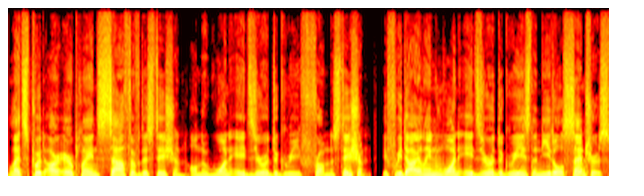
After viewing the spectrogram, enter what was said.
Let's put our airplane south of the station on the 180 degree from the station. If we dial in 180 degrees, the needle centers.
